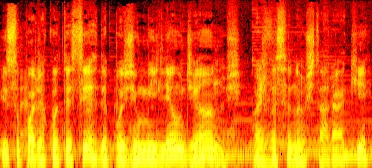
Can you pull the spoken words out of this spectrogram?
Isso pode acontecer depois de um milhão de anos, mas você não estará aqui.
